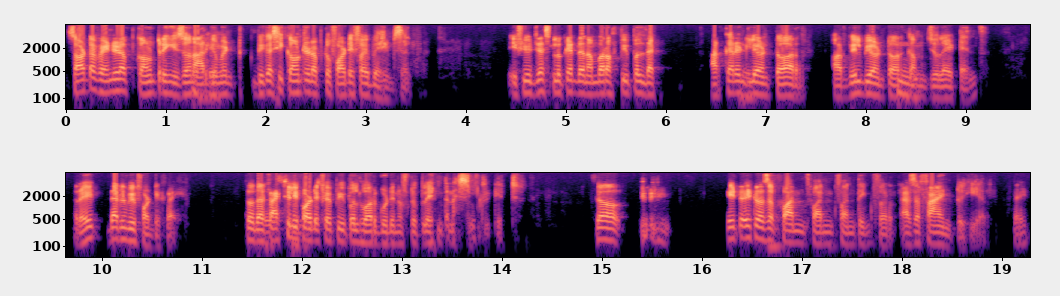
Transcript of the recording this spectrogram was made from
sort of ended up countering his own Okay. argument because he counted up to 45 by himself. If you just look at the number of people that are currently on tour or will be on tour Hmm. come July 10th, right? That will be 45. So that's actually 45 people who are good enough to play international cricket. So it, it was a fun, fun, fun thing for as a fan to hear, right?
